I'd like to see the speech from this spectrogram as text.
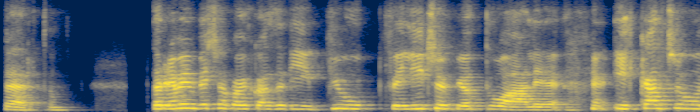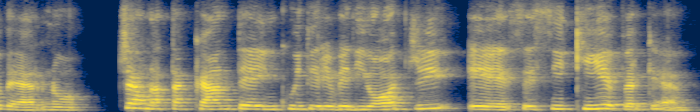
Certo. Torniamo invece a qualcosa di più felice e più attuale, il calcio moderno. C'è un attaccante in cui ti rivedi oggi e se sì chi e perché?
